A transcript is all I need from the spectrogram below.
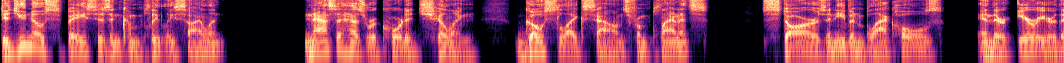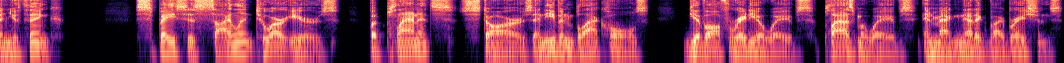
Did you know space isn't completely silent? NASA has recorded chilling, ghost-like sounds from planets, stars, and even black holes, and they're eerier than you think. Space is silent to our ears, but planets, stars, and even black holes give off radio waves, plasma waves, and magnetic vibrations.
